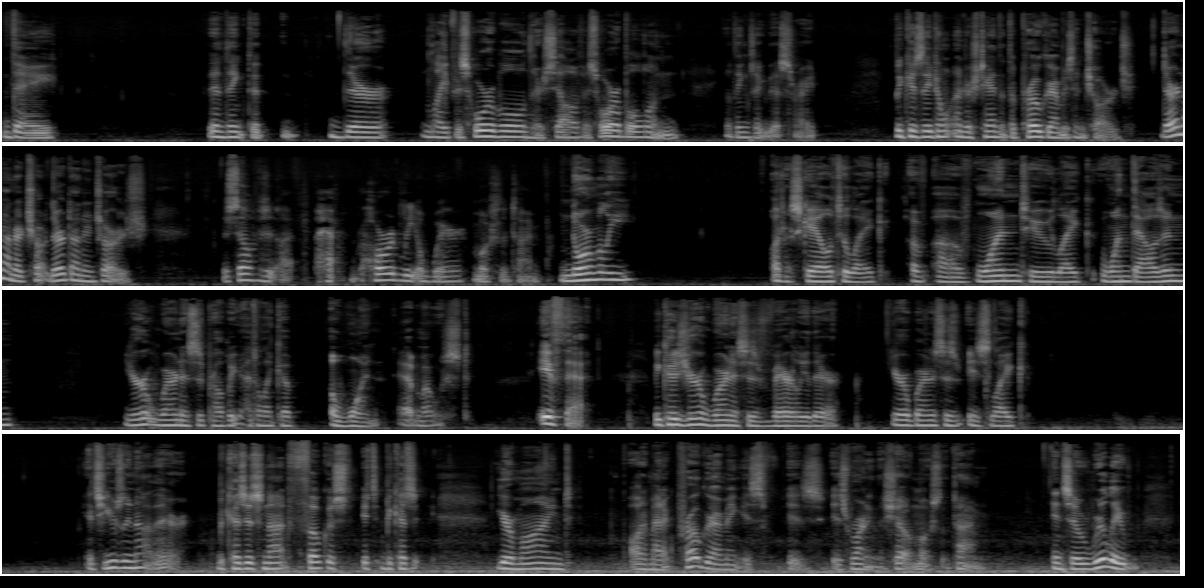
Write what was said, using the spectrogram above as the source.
they then think that their life is horrible, their self is horrible, and you know, things like this, right? because they don't understand that the program is in charge. They're not in charge. They're not in charge. The self is uh, hardly aware most of the time. Normally, on a scale to like of of one to like one thousand, your awareness is probably at like a a one at most, if that, because your awareness is barely there. Your awareness is is like it's usually not there because it's not focused. It's because your mind automatic programming is is is running the show most of the time, and so really,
